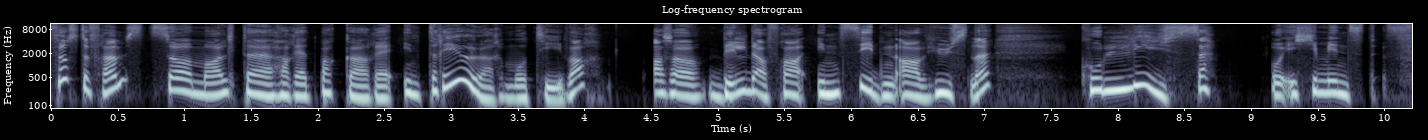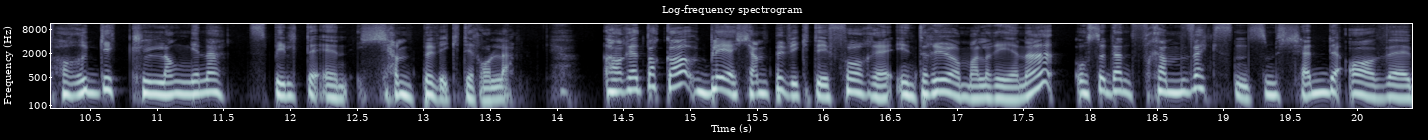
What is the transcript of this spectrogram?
Først og fremst så malte Harriet Backer eh, interiørmotiver. Altså bilder fra innsiden av husene, hvor lyset og ikke minst fargeklangene spilte en kjempeviktig rolle. Harriet Bakka ble kjempeviktig for eh, interiørmaleriene. Også den fremveksten som skjedde av eh,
